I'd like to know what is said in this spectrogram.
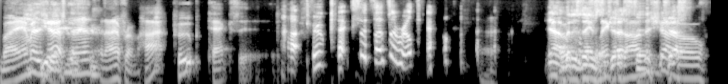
My name is Justin, and I'm from Hot Poop, Texas. Hot Poop, Texas. That's a real town. Yeah, but his name's Makes it Justin. on the show. Just,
